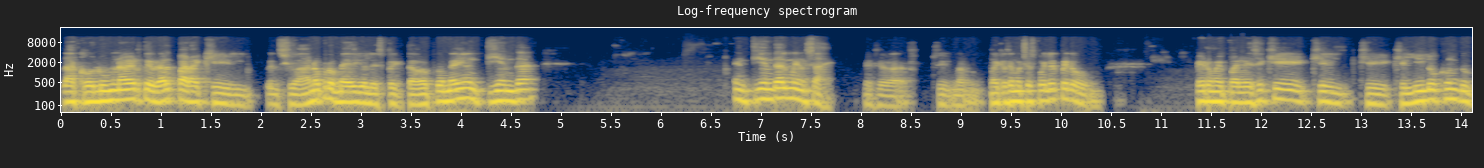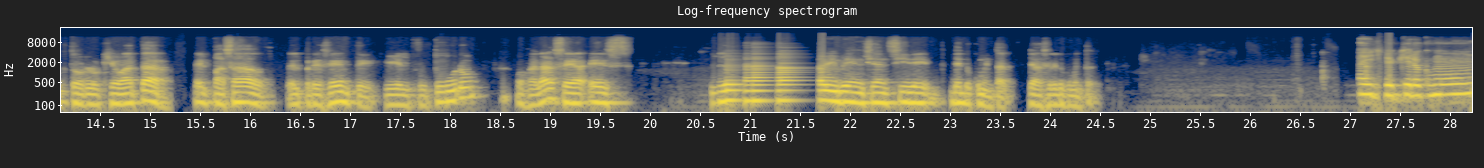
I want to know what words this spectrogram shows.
la columna vertebral para que el, ciudadano promedio, el espectador promedio entienda, entienda el mensaje no, hay que hacer mucho spoiler, pero, pero me parece que, que, que, el hilo conductor, lo que va a atar el pasado, el presente y el futuro, ojalá sea, es la vivencia en sí del documental, de hacer el documental. Ay, yo quiero como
